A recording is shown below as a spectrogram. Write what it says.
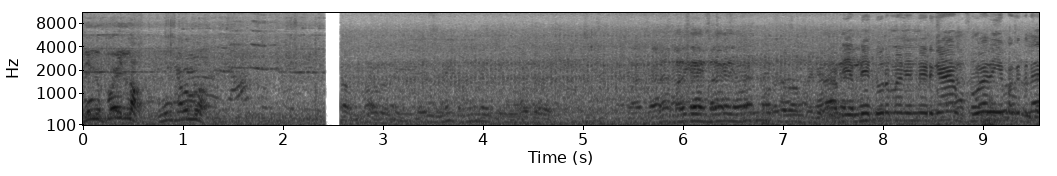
நீங்க போயிடலாம். நீங்க கிளம்பலாம். அப்படியே அப்படியே தூரமாக நின்றுடுங்க போகாதீங்க பக்கத்தில்.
